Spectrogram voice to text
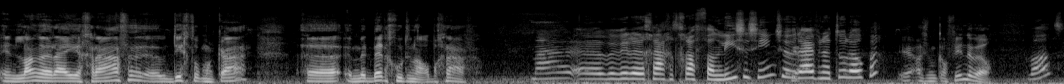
in lange rijen graven, dicht op elkaar, met beddengoed en al begraven. Maar uh, we willen graag het graf van Lise zien. Zullen we ja. daar even naartoe lopen? Ja, als je hem kan vinden wel. Wat?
